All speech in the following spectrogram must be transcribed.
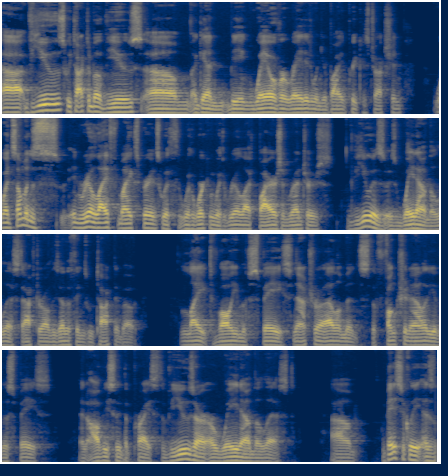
Uh, views, we talked about views, um, again, being way overrated when you're buying pre-construction. When someone's in real life, my experience with, with working with real life buyers and renters, view is, is way down the list after all these other things we talked about. Light, volume of space, natural elements, the functionality of the space, and obviously the price. The views are, are way down the list. Um, basically, as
